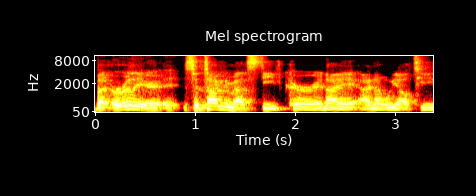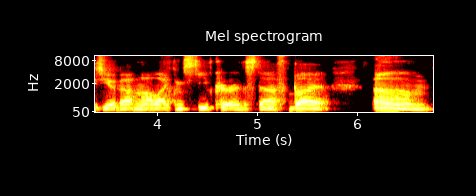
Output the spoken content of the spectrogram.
but earlier, so talking about Steve Kerr, and I I know we all tease you about not liking Steve Kerr and stuff, but um,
